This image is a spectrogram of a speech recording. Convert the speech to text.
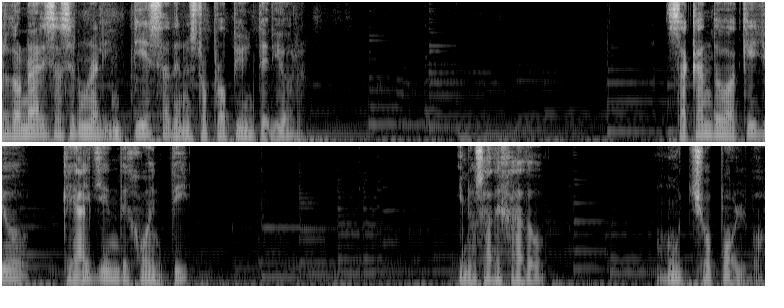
Perdonar es hacer una limpieza de nuestro propio interior, sacando aquello que alguien dejó en ti y nos ha dejado mucho polvo.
